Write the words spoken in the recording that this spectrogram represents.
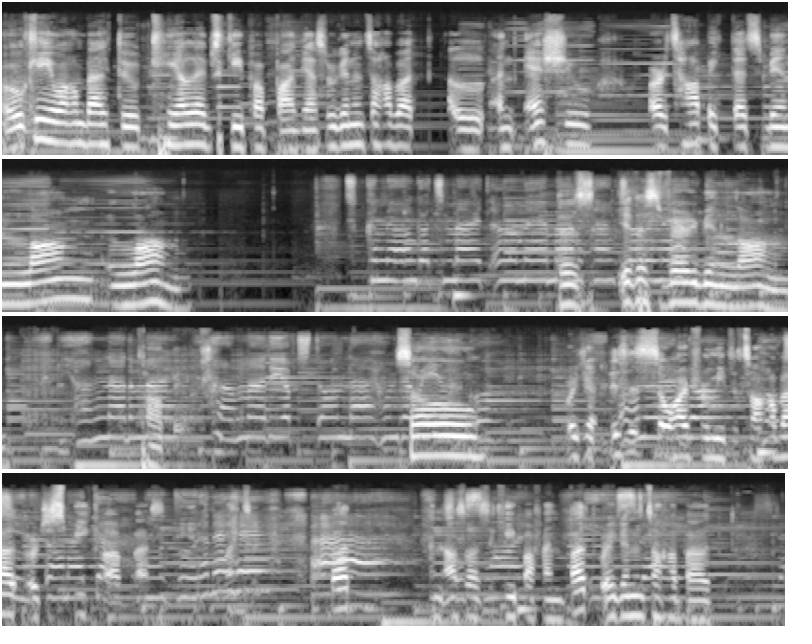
Okay, welcome back to Caleb's K-pop podcast. We're gonna talk about a, an issue or topic that's been long, long. This it has very been long topic. So we're go- this is so hard for me to talk about or to speak up as an but and also as a K-pop fan. But we're gonna talk about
